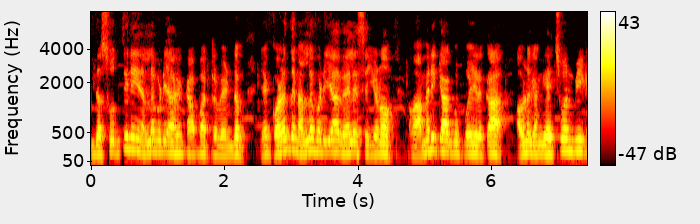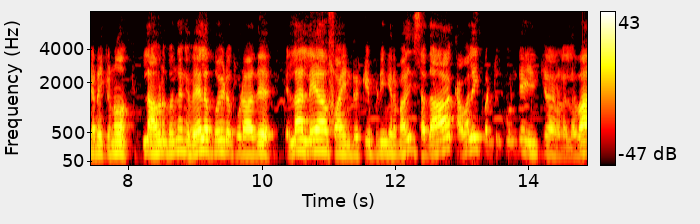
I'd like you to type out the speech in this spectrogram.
இந்த சொத்தினை நல்லபடியாக காப்பாற்ற வேண்டும். என் குழந்தை நல்லபடியாக வேலை செய்யணும். அவன் அமெரிக்காவுக்கு போயிருக்கான். அவனுக்கு அங்கே ஹெச் ஒன் பி கிடைக்கணும். இல்லை அவனுக்கு வந்து அங்கே வேலை போயிடக்கூடாது. எல்லாம் லே ஆஃப் ஆயின் இருக்கு இப்படிங்கிற மாதிரி சதா கவலைப்பட்டு கொண்டே இருக்கிறார்கள் அல்லவா?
